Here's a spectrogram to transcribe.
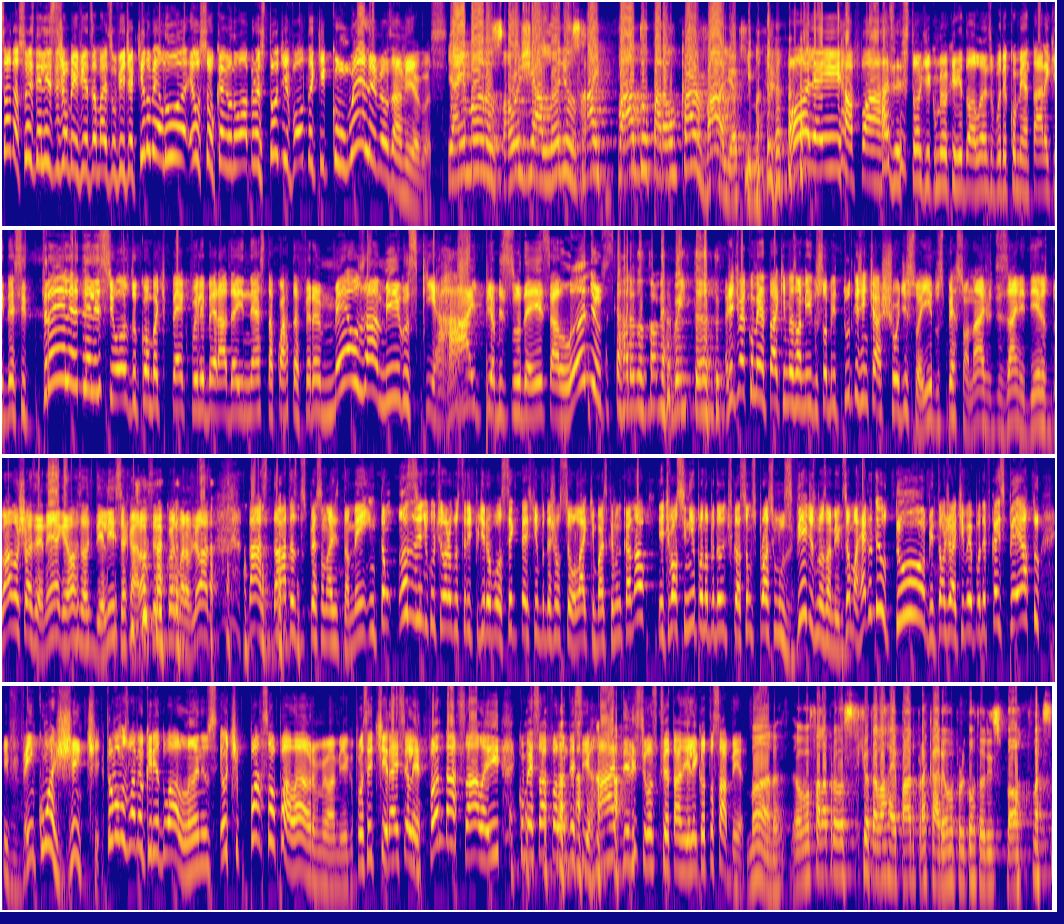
Saudações delícias, sejam bem-vindos a mais um vídeo aqui no Melua. Eu sou o Caio Nobre, eu estou de volta aqui com ele, meus amigos. E aí, manos, hoje Alanios hypado para um carvalho aqui, mano. Olha aí, rapaz, eu estou aqui com meu querido Alanios para poder comentar aqui desse trailer delicioso do Combat Pack que foi liberado aí nesta quarta-feira. Meus amigos, que hype absurdo é esse, Alanios? Cara, eu não tô me aguentando. A gente vai comentar aqui, meus amigos, sobre tudo que a gente achou disso aí, dos personagens, do design deles, do Arnold Schwarzenegger, olha que delícia, cara, olha que coisa maravilhosa, das datas dos personagens também. Então, antes da gente continuar, eu gostaria de pedir a você que tá assistindo pra deixar o seu like embaixo, inscrever no canal e ativar o sininho pra não perder a notificação dos próximos vídeos, meus amigos. É uma regra do YouTube, então já ativa aí pra poder ficar esperto e vem com a gente. Então vamos lá, meu querido Alanios. Eu te passo a palavra, meu amigo, pra você tirar esse elefante da sala aí e começar falando desse rádio delicioso que você tá nele aí, que eu tô sabendo. Mano, eu vou falar pra você que eu tava hypado pra caramba por conta do spawn, mas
